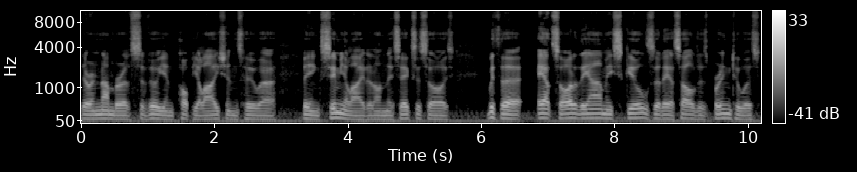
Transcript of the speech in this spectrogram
there are a number of civilian populations who are being simulated on this exercise. With the outside of the army skills that our soldiers bring to us,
